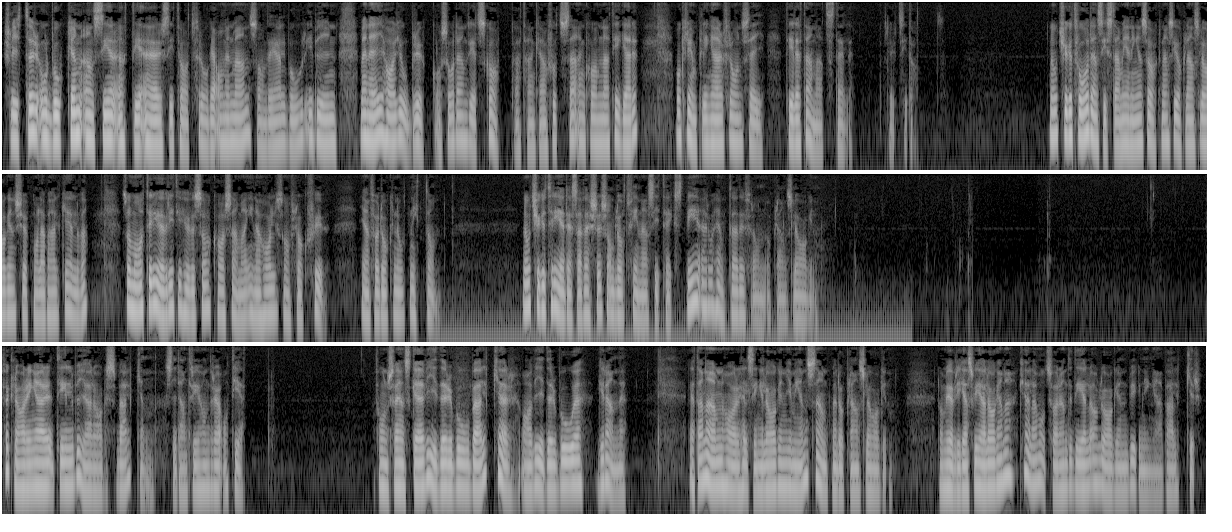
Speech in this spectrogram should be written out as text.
Schlyter ordboken anser att det är citat fråga om en man som väl bor i byn men ej har jordbruk och sådan redskap att han kan skjutsa ankomna tiggare och krymplingar från sig till ett annat ställe. Slutcitat. Not 22, den sista meningen saknas i Upplandslagens köpmålabalk 11 som åter i övrigt i huvudsak har samma innehåll som flock 7 jämför dock not 19. Not 23, dessa verser som blott finnas i text B är hämtade från Upplandslagen. Förklaringar till byalagsbalken, sidan 381. Från svenska Viderbobalkar av Viderboe granne. Detta namn har Hälsingelagen gemensamt med Upplandslagen. De övriga Svealagarna kallar motsvarande del av lagen byggningabalker.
